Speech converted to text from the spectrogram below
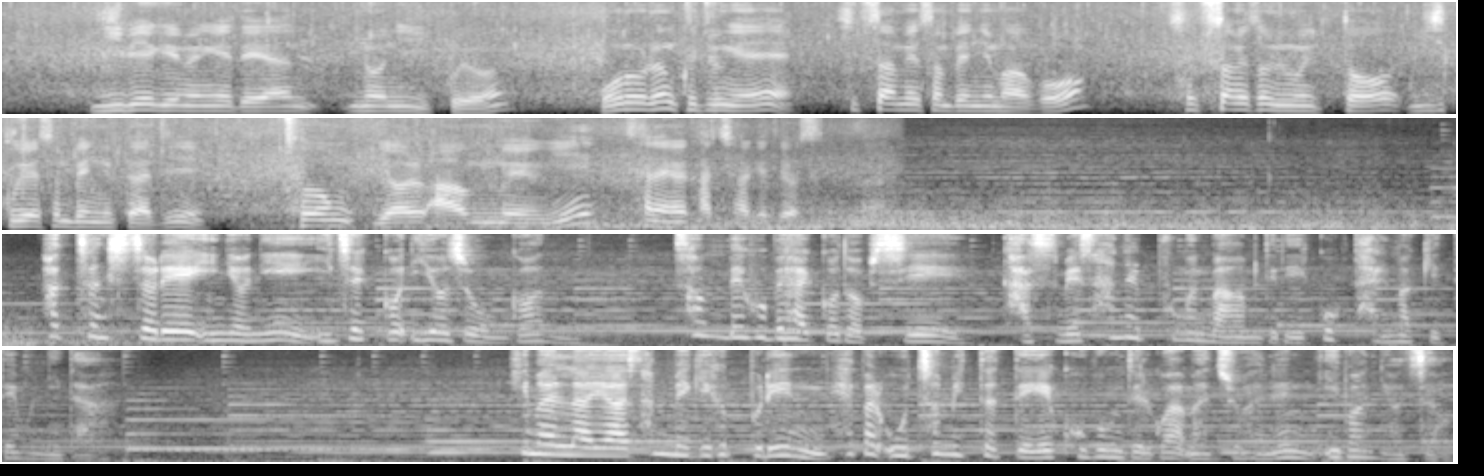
200여 명에 대한 인원이 있고요. 오늘은 그 중에 13회 선배님하고 13회 선배님부터 29회 선배님까지 총 19명이 산행을 같이 하게 되었습니다. 학창 시절의 인연이 이제껏 이어져 온 건 선배 후배 할 것 없이 가슴에 산을 품은 마음들이 꼭 닮았기 때문이다. 히말라야 산맥이 흩뿌린 해발 5,000m대의 고봉들과 마주하는 이번 여정.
